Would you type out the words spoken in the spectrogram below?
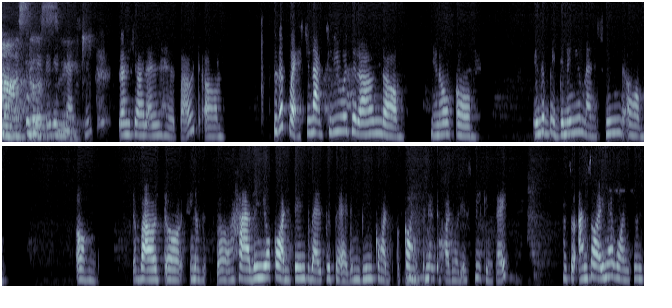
ah, so industry. So i'm sure that will help out. Um, so the question actually was around um, you know um, in the beginning you mentioned um, um, about uh, you know uh, having your content well prepared and being con- confident about what you're speaking, right? So I'm sorry, my voice is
